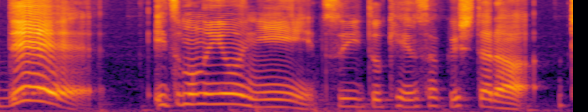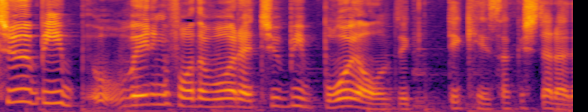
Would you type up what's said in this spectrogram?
でいつものようにツイート検索したら to be waiting for the water to be boiled で検索したら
